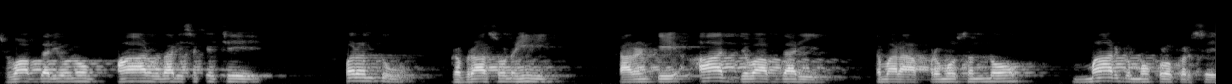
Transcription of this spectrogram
જવાબદારીઓનો ભાર વધારી શકે છે. પરંતુ ગભરાશો નહીં, કારણ કે આ જવાબદારી તમારા પ્રમોશનનો માર્ગ મોકળો કરશે.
